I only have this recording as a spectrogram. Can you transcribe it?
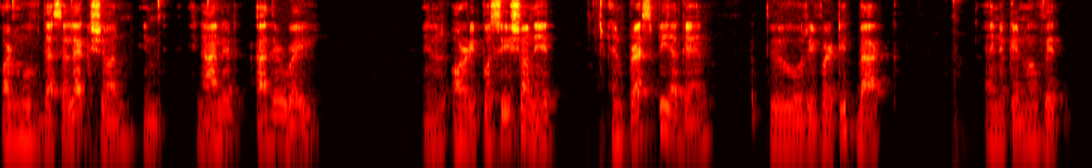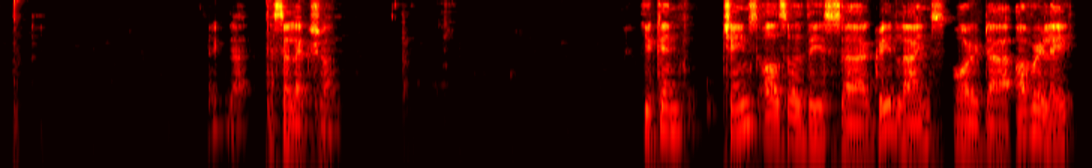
or move the selection in, in another other way in, or reposition it and press P again to revert it back. And you can move it like that the selection. You can change also these uh, grid lines or the overlay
